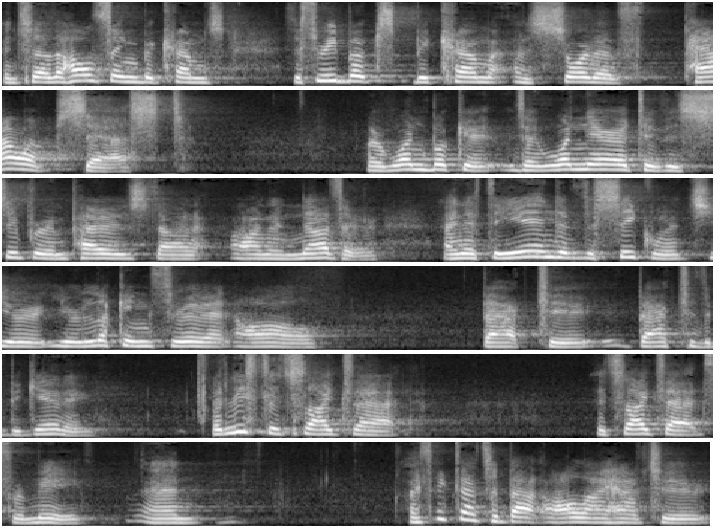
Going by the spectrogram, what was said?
and so the whole thing becomes the three books become a sort of palimpsest, where one book, the one narrative is superimposed on, on another, and at the end of the sequence, you're, you're looking through it all back to, back to the beginning. At least it's like that. It's like that for me. And I think that's about all I have to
